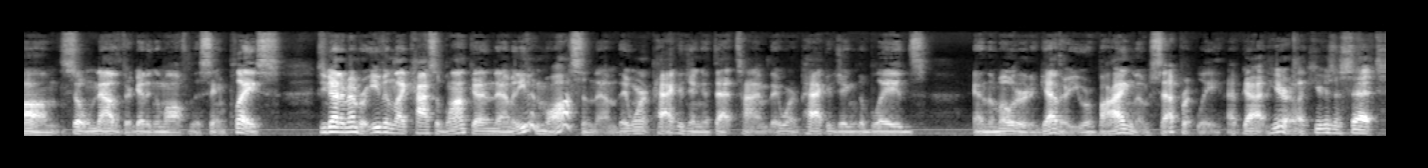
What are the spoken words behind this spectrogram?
Um, so now that they're getting them all from the same place, you got to remember, even like Casablanca and them, and even Moss and them, they weren't packaging at that time. They weren't packaging the blades and the motor together. You were buying them separately. I've got here, like here's a set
